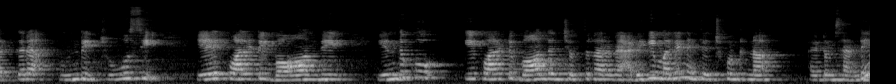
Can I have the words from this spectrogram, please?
దగ్గర ఉండి చూసి ఏ క్వాలిటీ బాగుంది ఎందుకు ఈ క్వాలిటీ బాగుందని చెప్తున్నారని అడిగి మరీ నేను తెచ్చుకుంటున్న ఐటమ్స్ అండి.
